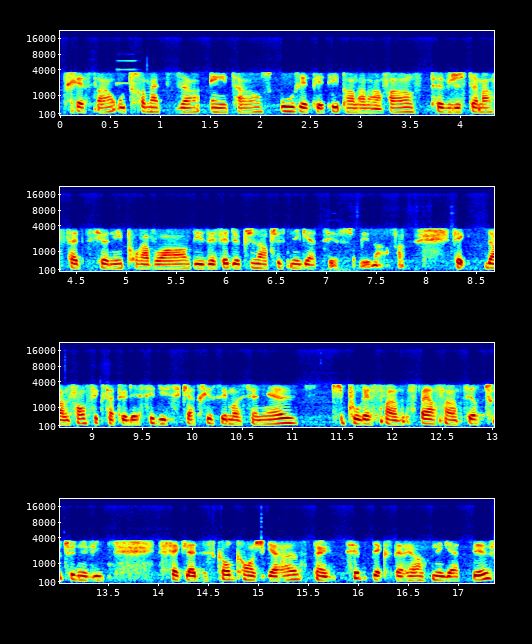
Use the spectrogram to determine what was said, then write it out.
stressants ou traumatisants intenses ou répétés pendant l'enfance peuvent justement s'additionner pour avoir des effets de plus en plus négatifs sur les enfants. Fait dans le fond, c'est que ça peut laisser des cicatrices émotionnelles qui pourraient se faire sentir toute une vie. Fait que la discorde conjugale, c'est un type d'expérience négative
